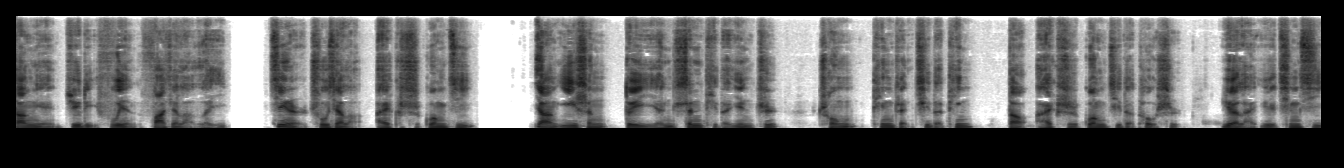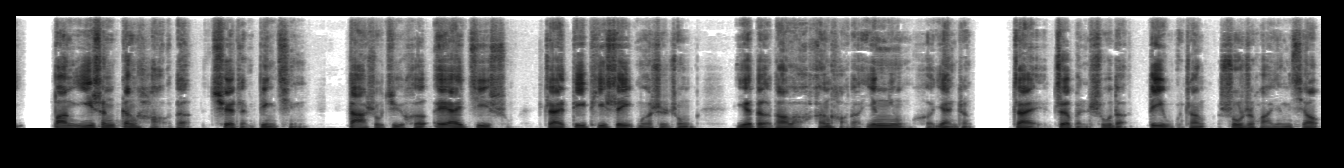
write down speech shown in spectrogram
当年居里夫人发现了镭，进而出现了 X 光机，让医生对人身体的认知，从听诊器的听到 X 光机的透视，越来越清晰，帮医生更好的确诊病情。大数据和 AI 技术在 DTC 模式中也得到了很好的应用和验证。在这本书的第五章“数字化营销，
